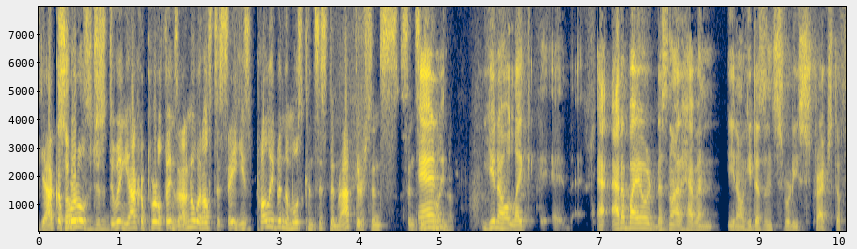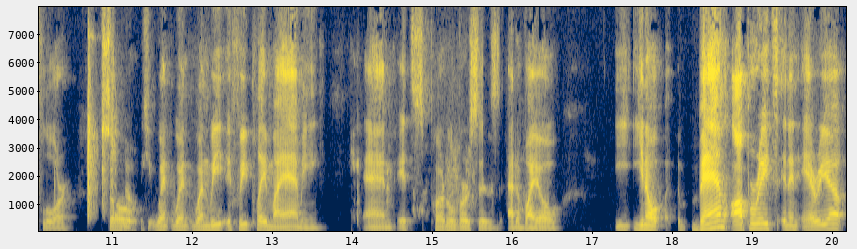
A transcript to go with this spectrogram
Jakob so, Poeltl's just doing Jakob Poeltl things. I don't know what else to say. He's probably been the most consistent Raptor since since he and, joined You know, like Adebayo does not have an you know he doesn't really stretch the floor. So no. when when when we if we play Miami and it's Poeltl versus Adebayo, you know, Bam operates in an area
